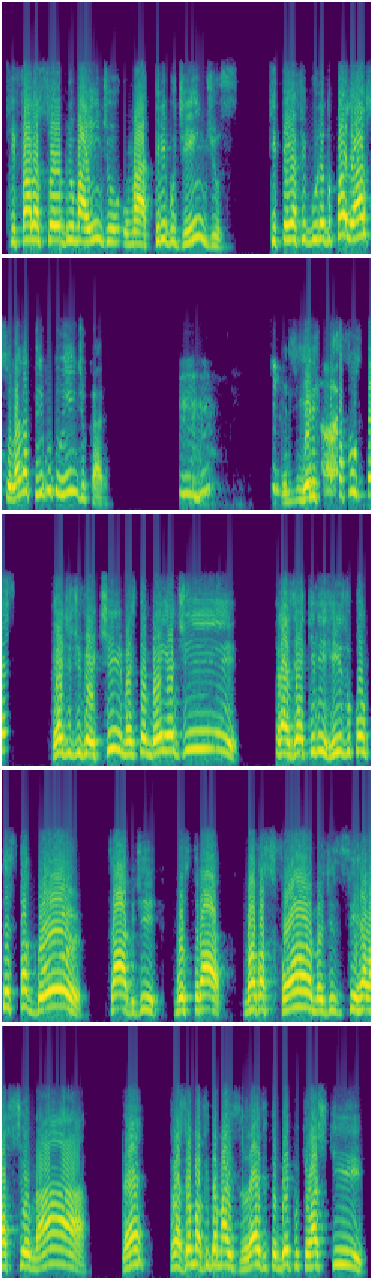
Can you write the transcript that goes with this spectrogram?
que fala sobre uma índio, uma tribo de índios que tem a figura do palhaço lá na tribo do índio, cara. Uhum. E ele tem essa função. É de divertir, mas também é de trazer aquele riso contestador, sabe? De mostrar novas formas de se relacionar, né? Trazer uma vida mais leve também, porque eu acho que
